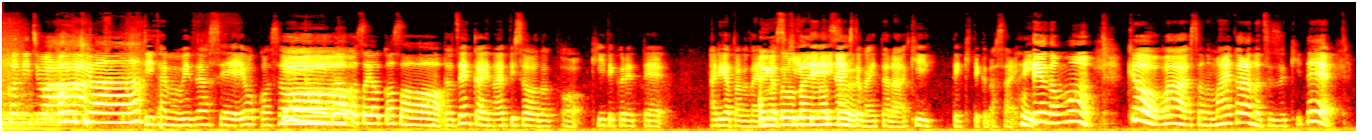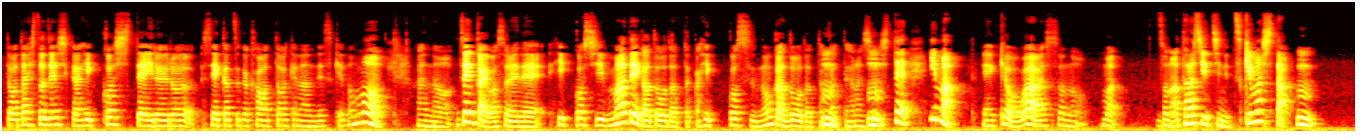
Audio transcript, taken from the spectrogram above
んこんにちは。こんにちは。ティータイムウィズアセへようこそ。ようこそようこそ。えっと前回のエピソードを聞いてくれてありがとうございます。ありがとうございます。聞いていない人がいたら聞いてきてください、はい。っていうのも今日はその前からの続きでえっと私とジェシカ引っ越していろいろ生活が変わったわけなんですけどもあの前回はそれで引っ越しまでがどうだったか引っ越すのがどうだったかって話をして、今、えー今日はその,、まあ、その新しい地に着きました。うん。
